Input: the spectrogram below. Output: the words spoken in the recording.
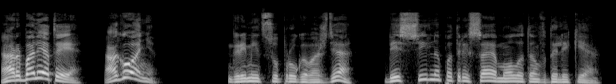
«Арбалеты! Огонь!» — гремит супруга вождя, бессильно потрясая молотом вдалеке.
